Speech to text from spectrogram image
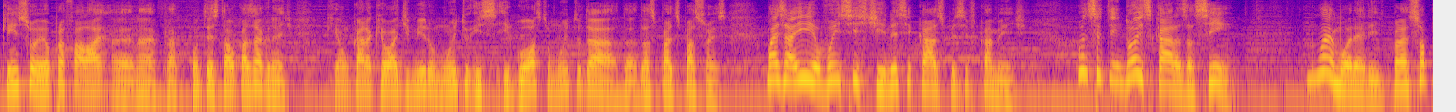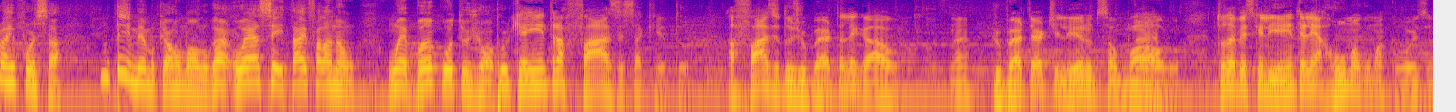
quem sou eu para falar, é, né, para contestar o Casagrande, que é um cara que eu admiro muito e, e gosto muito da- da- das participações. Mas aí eu vou insistir nesse caso especificamente. Quando você tem dois caras assim, não é, Morelli, pra, só para reforçar, não tem mesmo que arrumar um lugar? Ou é aceitar e falar, não, um é banco, o outro joga? Porque aí entra a fase, Saqueto. A fase do Gilberto é legal, né? Gilberto é artilheiro do São Paulo. Toda vez que ele entra, ele arruma alguma coisa.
